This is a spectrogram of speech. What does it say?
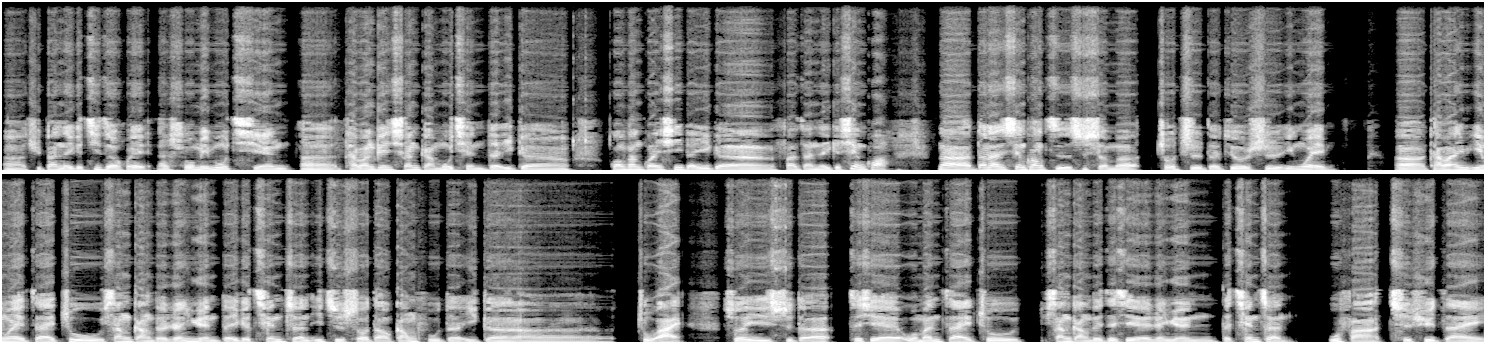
呃举办了一个记者会，那说明目前呃台湾跟香港目前的一个官方关系的一个发展的一个现况。那当然，现况指的是什么？所指的就是因为。呃，台湾因为在驻香港的人员的一个签证一直受到港府的一个阻碍，所以使得这些我们在驻香港的这些人员的签证无法持续在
